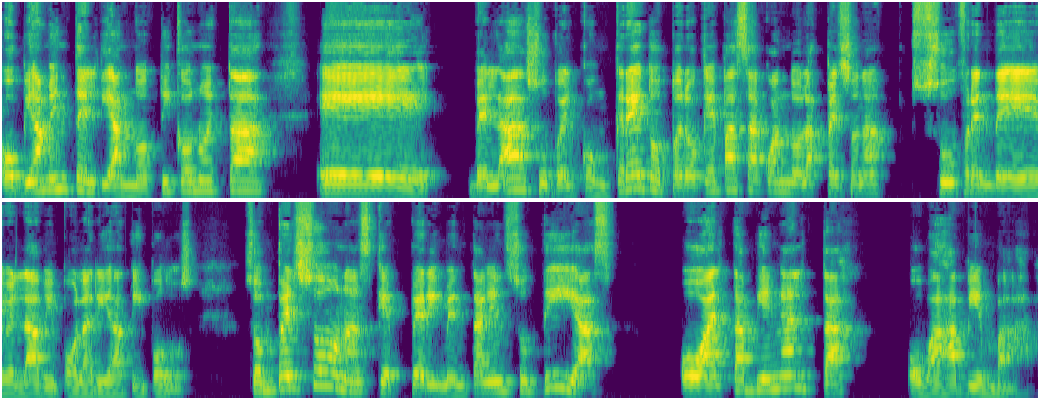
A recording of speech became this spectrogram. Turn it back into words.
obviamente el diagnóstico no está ¿verdad? Súper concreto, pero ¿qué pasa cuando las personas sufren de, ¿verdad? Bipolaridad tipo 2? Son personas que experimentan en sus días o altas bien altas o bajas bien bajas.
